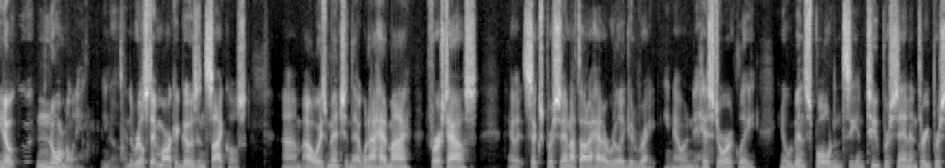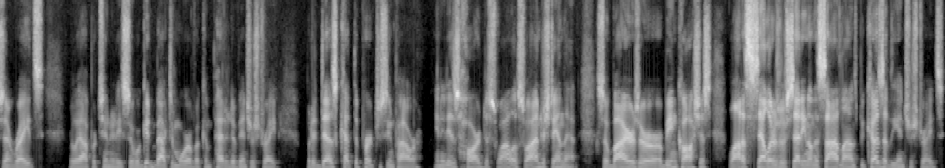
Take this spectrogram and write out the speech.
You know, normally, you know, and the real estate market goes in cycles. Um, I always mention that when I had my first house, At six percent, I thought I had a really good rate. You know, and historically, you know, we've been spoiled and seeing two percent and three percent rates, really opportunities. So we're getting back to more of a competitive interest rate, but it does cut the purchasing power and it is hard to swallow. So I understand that. So buyers are, are, being cautious. A lot of sellers are sitting on the sidelines because of the interest rates.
